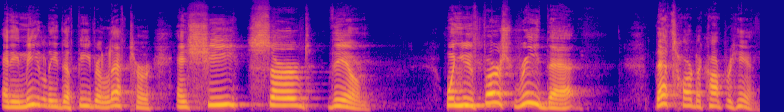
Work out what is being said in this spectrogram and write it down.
and immediately the fever left her, and she served them. When you first read that, that's hard to comprehend.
